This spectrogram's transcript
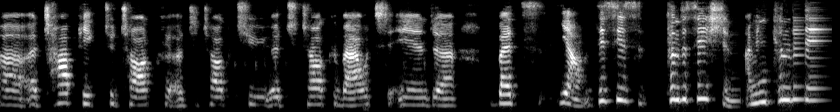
uh, a topic to talk uh, to talk to uh, to talk about. And uh, but yeah this is conversation. I mean conversation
